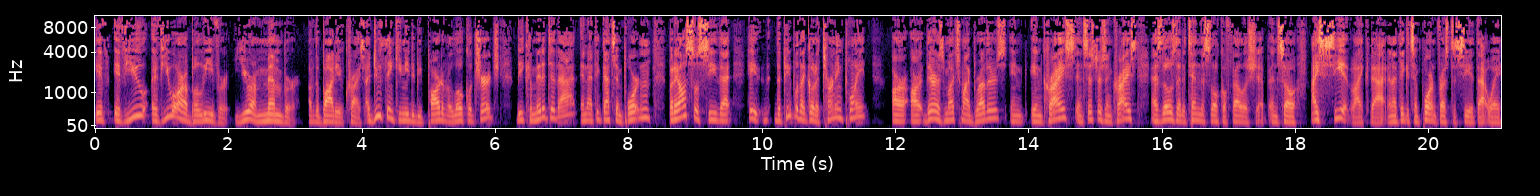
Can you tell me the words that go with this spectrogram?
if if you if you are a believer, you're a member of the body of Christ. I do think you need to be part of a local church, be committed to that, and I think that's important. But I also see that hey, the people that go to Turning Point are are they're as much my brothers in in Christ and sisters in Christ as those that attend this local fellowship. And so I see it like that, and I think it's important for us to see it that way.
